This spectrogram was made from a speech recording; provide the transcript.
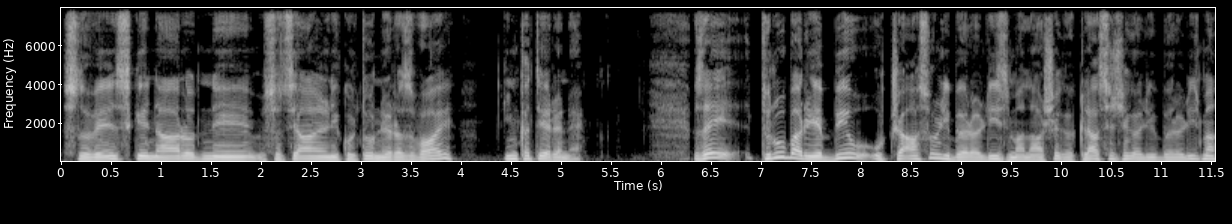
slovenski narodni, socialni, kulturni razvoj, in katere ne. Zdaj, Trubar je bil v času liberalizma, našega klasičnega liberalizma,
